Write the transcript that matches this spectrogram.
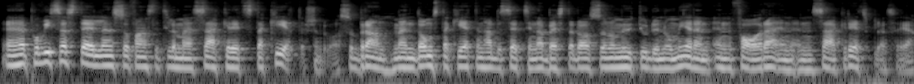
Eh, på vissa ställen så fanns det till och med säkerhetsstaket som det var så brant men de staketen hade sett sina bästa dagar så de utgjorde nog mer en, en fara än en säkerhet skulle jag säga.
